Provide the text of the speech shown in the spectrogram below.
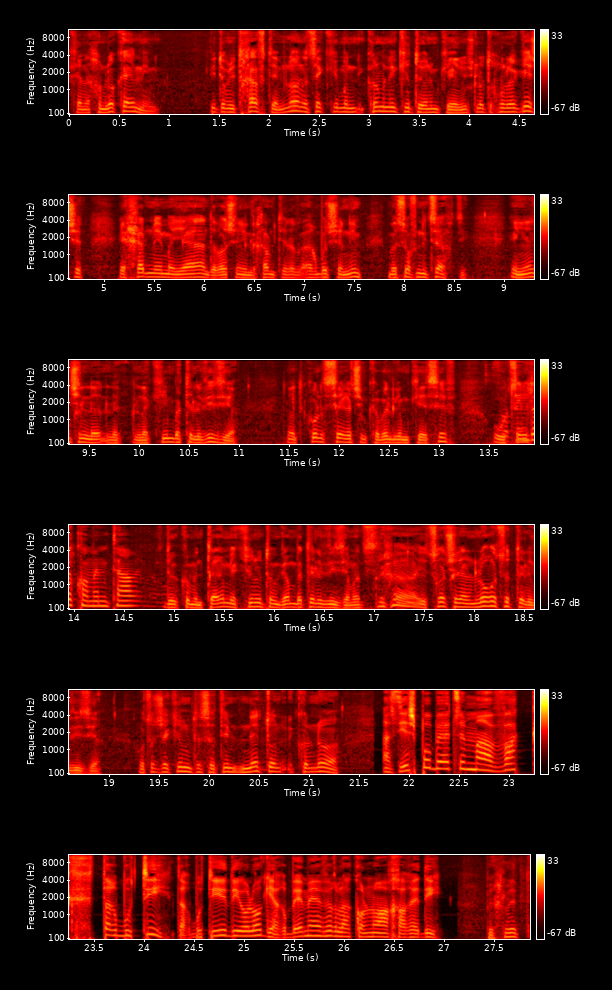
כי אנחנו לא קיימים. פתאום נדחפתם, לא, נעשה כל מיני- קריטריונים כאלו שלא תוכלו לגשת. אחד מהם היה דבר שנלחמתי עליו ארבע שנים, בסוף ניצחתי. העניין של ל- ל- להקרים בטלוויזיה. זאת אומרת, כל סרט שמקבל גם כסף, הוא צריך דוקומנטרים. דוקומנטרים, יקרינו אותם גם בטלוויזיה. אמרתי, סליחה, היוצרות שלנו לא רוצות טלוויזיה, רוצות שיקרינו את הסרטים נטו קולנוע. אז יש פה בעצם מאבק תרבותי, תרבותי אידיאולוגי, הרבה מעבר לקולנוע החרדי. בהחלט.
